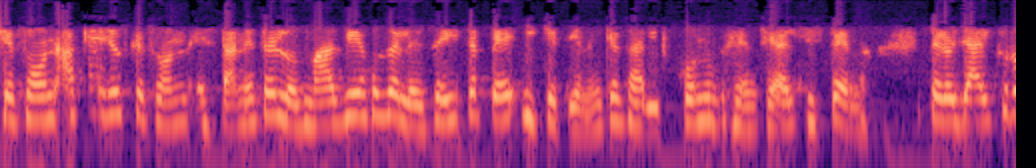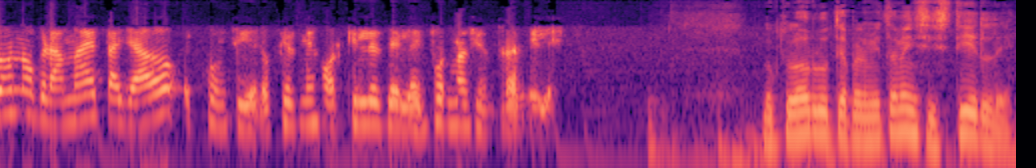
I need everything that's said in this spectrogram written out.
que son aquellos que son están entre los más viejos del SITP y que tienen que salir con urgencia del sistema. Pero ya el cronograma detallado considero que es mejor que les dé la información Transmilenio. Doctora Urrutia, permítame insistirle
